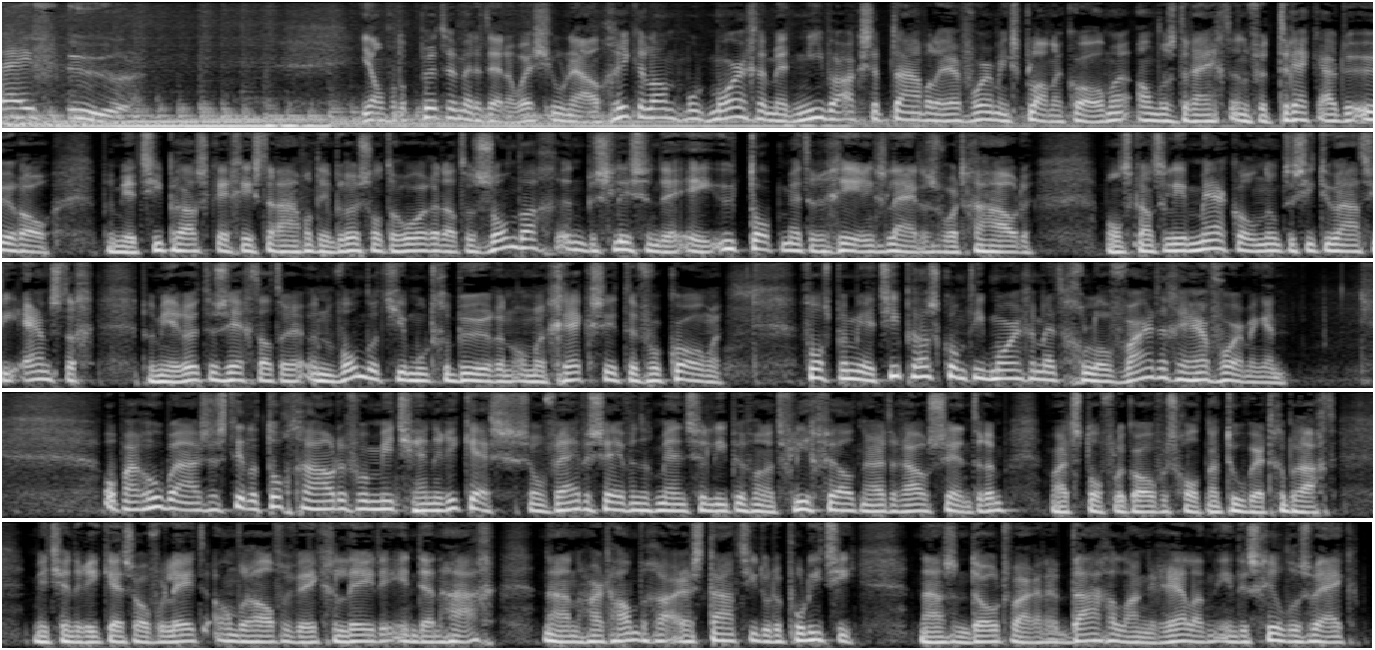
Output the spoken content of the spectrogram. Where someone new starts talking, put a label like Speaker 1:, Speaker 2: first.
Speaker 1: Vijf uur. Jan van der Putten met het NOS-journaal. Griekenland moet morgen met nieuwe acceptabele hervormingsplannen komen, anders dreigt een vertrek uit de euro. Premier Tsipras kreeg gisteravond in Brussel te horen dat er zondag een beslissende EU-top met regeringsleiders wordt gehouden. Bondskanselier Merkel noemt de situatie ernstig. Premier Rutte zegt dat er een wondertje moet gebeuren om een grexit te voorkomen. Volgens premier Tsipras komt hij morgen met geloofwaardige hervormingen. Op Aruba is een stille tocht gehouden voor Mitch Henriquez. Zo'n 75 mensen liepen van het vliegveld naar het rouwcentrum... waar het stoffelijk overschot naartoe werd gebracht. Mitch Henriquez overleed anderhalve week geleden in Den Haag... na een hardhandige arrestatie door de politie. Na zijn dood waren er dagenlang rellen in de Schilderswijk.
